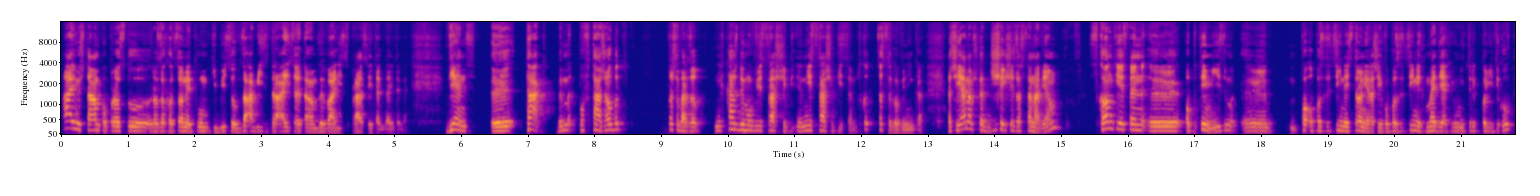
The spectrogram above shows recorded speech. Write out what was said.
a już tam po prostu rozochocony tłum kibiców zabić zdrajcę, tam wywalić z pracy i tak dalej, tak dalej. Więc yy, tak, bym powtarzał, bo proszę bardzo, niech każdy mówi, straszy, nie straszy pisem, tylko co z tego wynika? Znaczy ja na przykład dzisiaj się zastanawiam, skąd jest ten y, optymizm y, po opozycyjnej stronie, raczej w opozycyjnych mediach i u niektórych polityków,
